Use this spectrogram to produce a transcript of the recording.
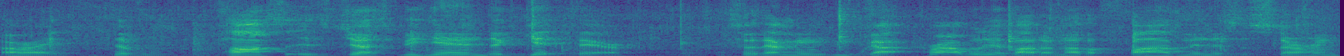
All right, the pasta is just beginning to get there. So that means we've got probably about another five minutes of stirring.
